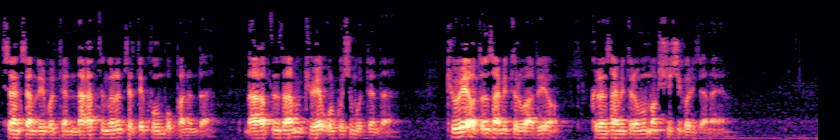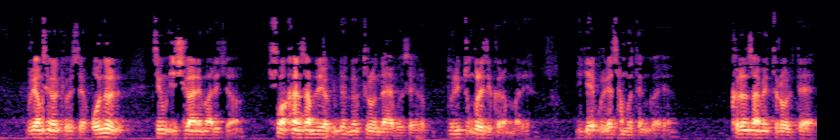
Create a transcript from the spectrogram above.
세상 사람들이 볼 때는 나 같은 거는 절대 구원 못 받는다. 나 같은 사람은 교회 올 곳이 못 된다. 교회에 어떤 사람이 들어와도요. 그런 사람이 들어오면 막 쉬쉬거리잖아요. 우리 한번 생각해 보세요. 오늘 지금 이 시간에 말이죠. 흉악한 사람들 여기 몇 명 들어온다 해보세요. 여러분. 눈이 둥그러질 거란 말이에요. 이게 우리가 잘못된 거예요. 그런 사람이 들어올 때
